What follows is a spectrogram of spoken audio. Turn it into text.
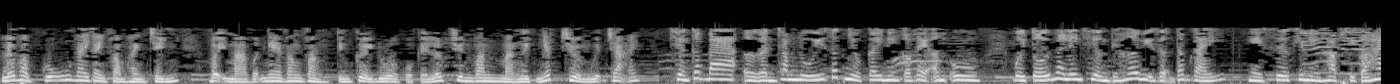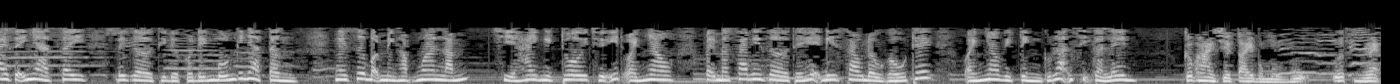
Lớp học cũ nay thành phòng hành chính, vậy mà vẫn nghe vang vẳng tiếng cười đùa của cái lớp chuyên văn mà nghịch nhất trường Nguyễn Trãi. Trường cấp 3 ở gần trong núi rất nhiều cây nên có vẻ âm u. Buổi tối mà lên trường thì hơi bị rợn tóc gáy. Ngày xưa khi mình học chỉ có hai dãy nhà xây, bây giờ thì được có đến bốn cái nhà tầng. Ngày xưa bọn mình học ngoan lắm, chỉ hay nghịch thôi chứ ít oánh nhau. Vậy mà sao bây giờ thế hệ đi sau đầu gấu thế, oánh nhau vì tình cứ loạn xị cả lên. Cấp 2 chia tay bằng một vụ ướt nhẹm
